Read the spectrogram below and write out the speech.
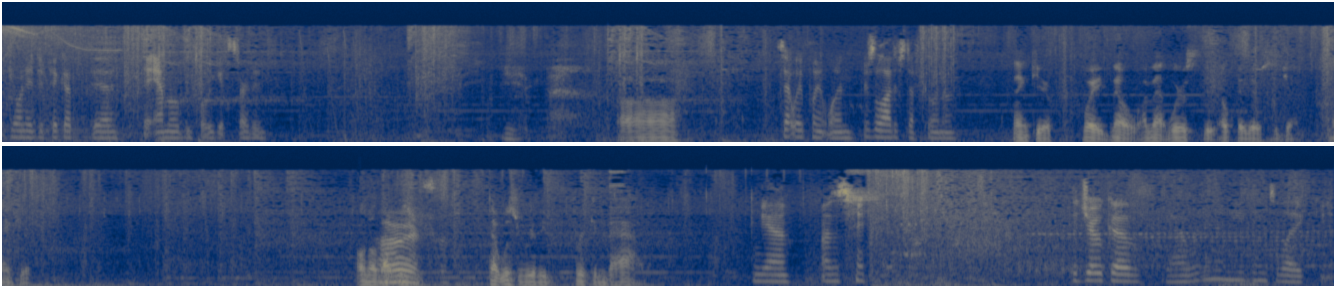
If you wanted to pick up the the ammo before we get started. Yeah. Uh, It's at waypoint one. There's a lot of stuff going on. thank you. Wait, no, I meant, where's the, okay, there's the gem. Thank you. Oh no, that Alright, was, so that was really freaking bad. Yeah, I was saying. The joke of yeah, we're gonna need them to like you know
